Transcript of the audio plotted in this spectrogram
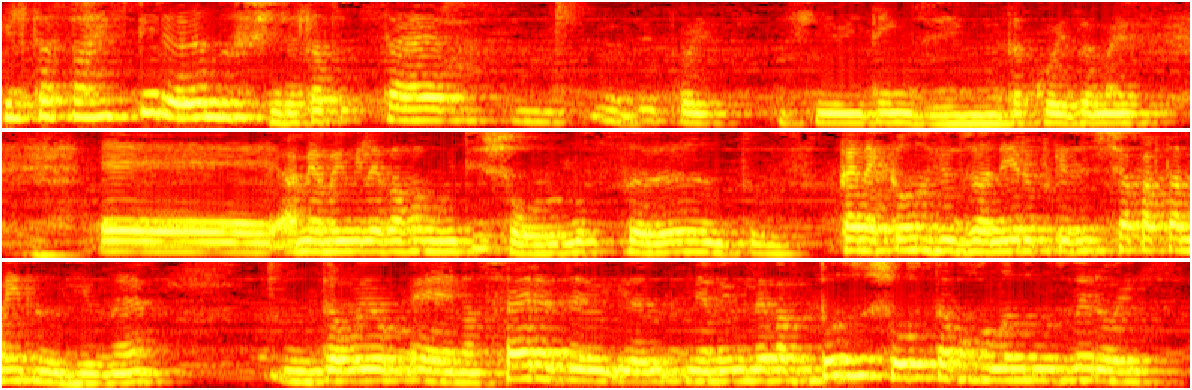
ele tá só respirando, filha, tá tudo certo. Assim. Depois, enfim, eu entendi muita coisa, mas é, a minha mãe me levava muito em show. Lulu Santos, Canecão no Rio de Janeiro, porque a gente tinha apartamento no Rio, né? Então, eu, é, nas férias, eu, eu- minha mãe me levava em todos os shows que estavam rolando nos verões.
